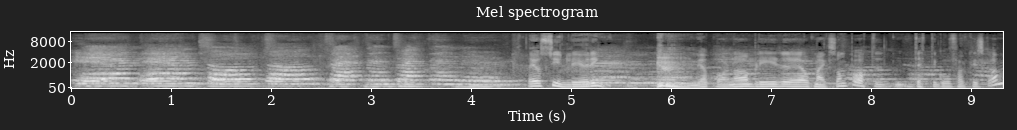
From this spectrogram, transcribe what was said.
1, 1, 12, 12, 13, 13, 0. Det er jo synliggjøring. Ved at barna blir oppmerksomme oppmerksom på at dette går faktisk an.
